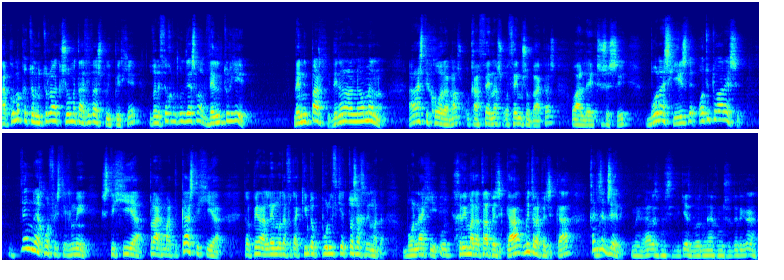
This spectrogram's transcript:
Ακόμα και το μητρό αξιών μεταβίβαση που υπήρχε, το τελευταίο χρονικό διάστημα δεν λειτουργεί. Δεν υπάρχει, δεν είναι ανανεωμένο. Άρα στη χώρα μας, ο καθένας, ο Θέμης ο Μπάκας, ο Αλέξιος, εσύ, μπορεί να ισχυρίζεται ό,τι του αρέσει. Δεν έχουμε αυτή τη στιγμή στοιχεία, πραγματικά στοιχεία, τα οποία να λέμε ότι αυτό το ακίνητο πουλήθηκε τόσα χρήματα. Μπορεί να έχει χρήματα τραπεζικά, μη τραπεζικά, κανείς δεν ξέρει. Μεγάλες μυστικέ μπορεί να έχουν εσωτερικά;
